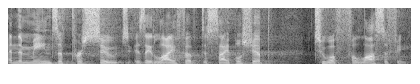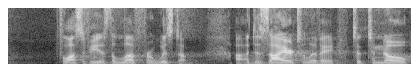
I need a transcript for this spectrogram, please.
and the means of pursuit is a life of discipleship to a philosophy. Philosophy is the love for wisdom, a desire to live a, to, to know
